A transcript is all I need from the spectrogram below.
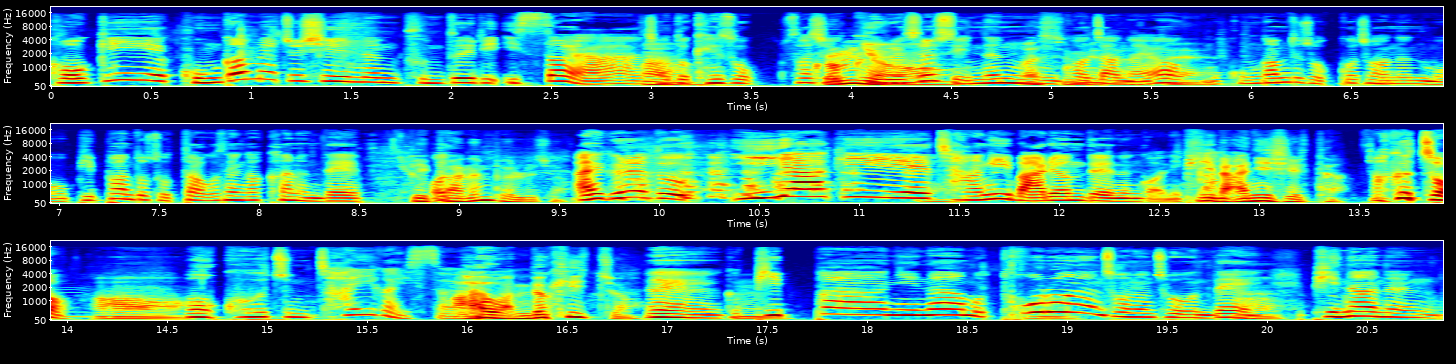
거기에 공감해 주시는 분들이 있어야 저도 어. 계속 사실 그럼요. 글을 쓸 수 있는 맞습니다. 거잖아요. 네. 뭐 공감도 좋고 저는 뭐 비판도 좋다고 생각하는데 비판은 어, 별로죠. 아니 그래도 이야기의 네. 장이 마련되는 거니까. 비난이 싫다. 아 그렇죠. 어. 어 그거 좀 차이가 있어요. 아 완벽히 있죠. 네, 그 음. 비판이나 뭐 토론은 저는 좋은데 어. 비난은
